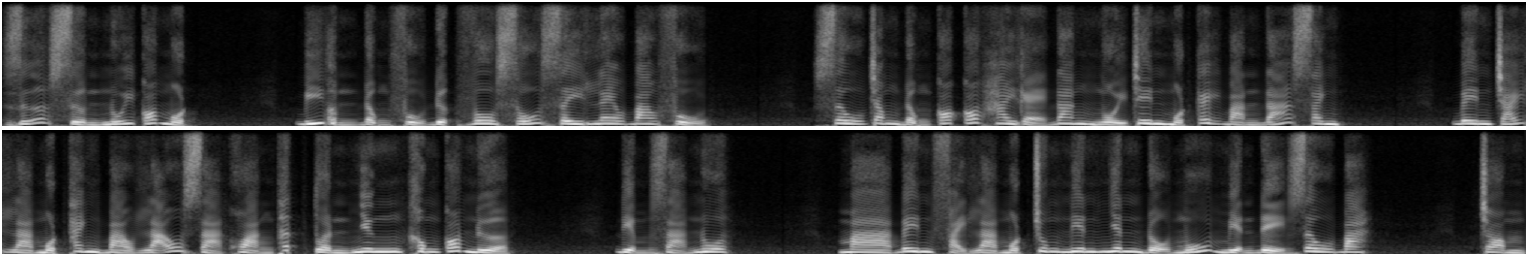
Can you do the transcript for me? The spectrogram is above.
giữa sườn núi có một. Bí ẩn động phủ được vô số dây leo bao phủ. Sâu trong động có có hai kẻ đang ngồi trên một cây bàn đá xanh. Bên trái là một thanh bào lão giả khoảng thất tuần nhưng không có nửa. Điểm giả nua. Mà bên phải là một trung niên nhân độ mũ miệng để dâu ba. Chòm,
